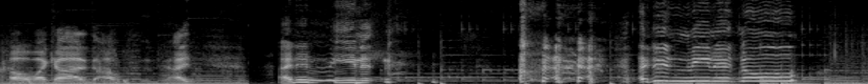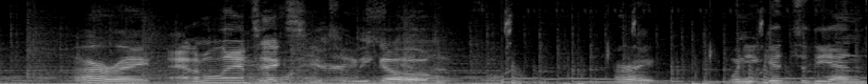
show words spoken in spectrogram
oh my god. I I didn't mean it. I didn't mean it, no! Alright, Animal antics. Animal Here we antics. go. alright. When you get to the end,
